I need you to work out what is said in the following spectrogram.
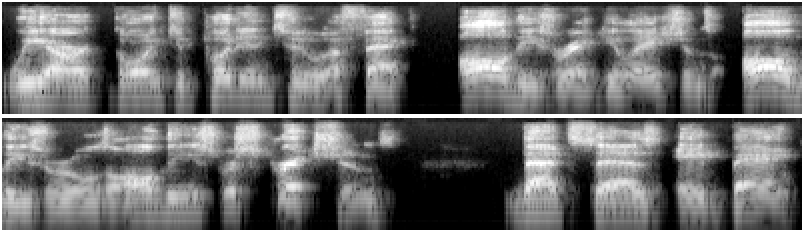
we are going to put into effect all these regulations, all these rules, all these restrictions that says a bank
